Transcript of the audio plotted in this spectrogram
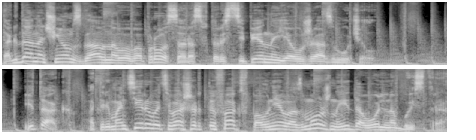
тогда начнем с главного вопроса, раз второстепенный я уже озвучил. Итак, отремонтировать ваш артефакт вполне возможно и довольно быстро.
